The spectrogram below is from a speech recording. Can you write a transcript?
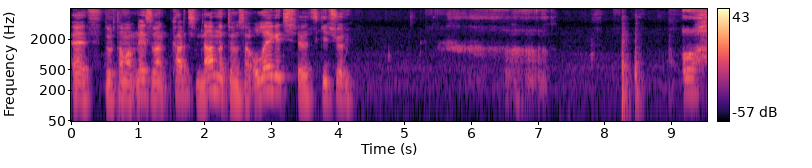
Evet dur tamam. Neyse ben kardeşim ne anlatıyorsun sen? Olaya geç. Evet geçiyorum. Oh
